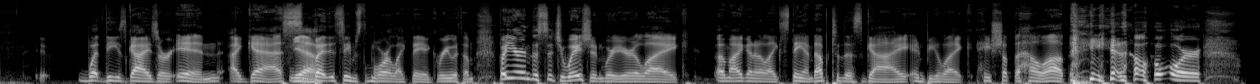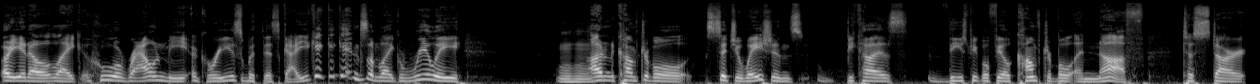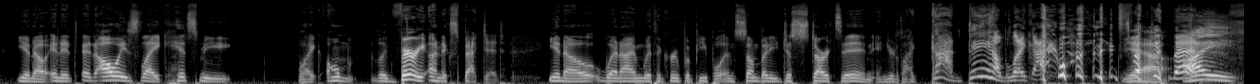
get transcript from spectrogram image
what these guys are in, I guess. Yeah. But it seems more like they agree with them. But you're in the situation where you're like, am I gonna like stand up to this guy and be like, hey, shut the hell up, you know, or or you know, like who around me agrees with this guy? You get, get in some like really Mm-hmm. uncomfortable situations because these people feel comfortable enough to start, you know, and it it always like hits me like oh like very unexpected you know when i'm with a group of people and somebody just starts in and you're like god damn like i wasn't expecting yeah. that I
